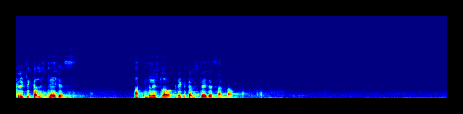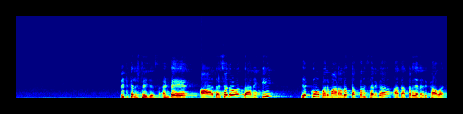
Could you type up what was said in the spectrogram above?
క్రిటికల్ స్టేజెస్ ఇంగ్లీష్లో క్రిటికల్ స్టేజెస్ అంటాం. క్రిటికల్ స్టేజెస్ అంటే ఆ దశలో దానికి ఎక్కువ పరిమాణంలో తప్పనిసరిగా ఆ నత్రజ అనేది కావాలి.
